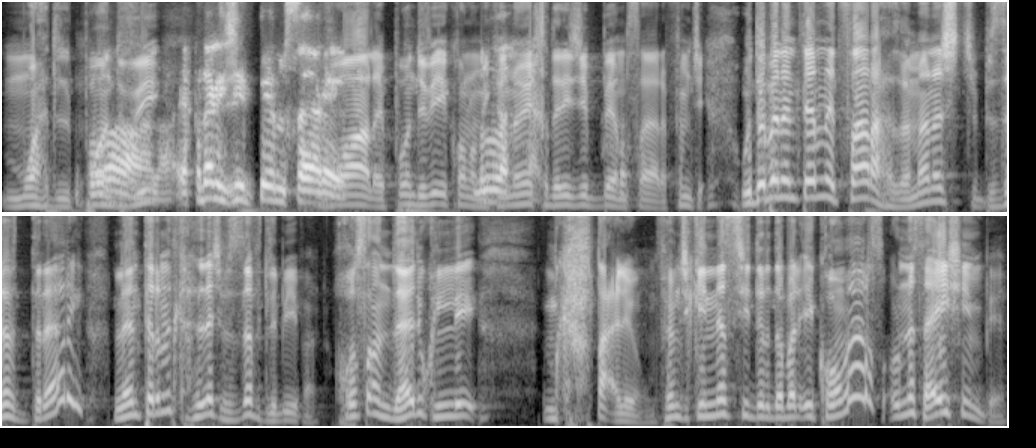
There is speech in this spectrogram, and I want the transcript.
من واحد البوان دو في يقدر يجيب بيه مصاري voilà point de vue ايكونوميك والله. انه يقدر يجيب به مصاري فهمتي؟ ودابا الانترنت صراحة زعما أنا شفت بزاف الدراري الانترنت حلات بزاف د البيبان خصوصا لهذوك اللي مكحطة عليهم فهمتي؟ كاين الناس تيديروا دابا ال e-commerce والناس عايشين به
